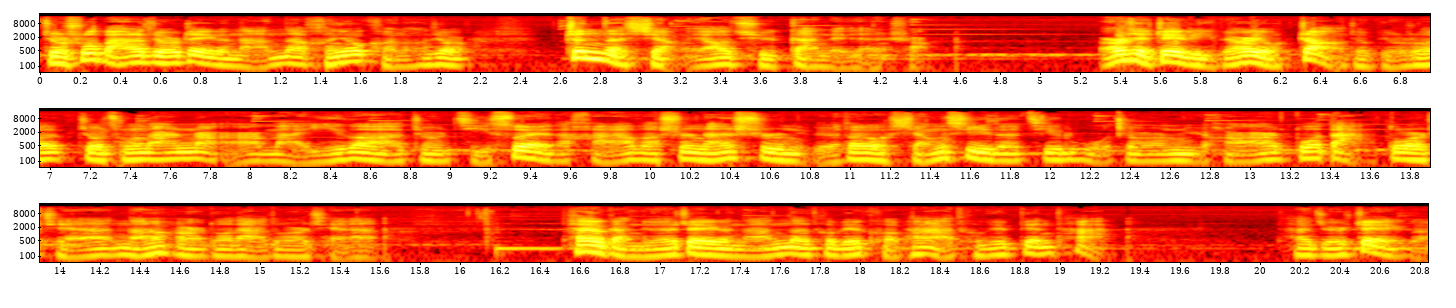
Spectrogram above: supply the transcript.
就是说白了，就是这个男的很有可能就是真的想要去干这件事儿，而且这里边有账，就比如说，就是从哪儿哪儿买一个就是几岁的孩子，是男是女都有详细的记录，就是女孩多大多少钱，男孩多大多少钱。他就感觉这个男的特别可怕，特别变态。她觉得这个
